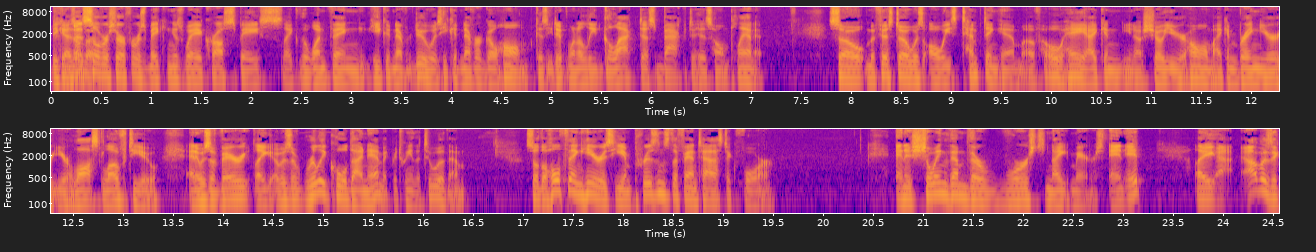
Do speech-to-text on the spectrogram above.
Because as that. Silver Surfer was making his way across space, like the one thing he could never do was he could never go home because he didn't want to lead Galactus back to his home planet. So Mephisto was always tempting him of, oh hey, I can you know show you your home, I can bring your your lost love to you, and it was a very like it was a really cool dynamic between the two of them. So the whole thing here is he imprisons the Fantastic Four and is showing them their worst nightmares. And it, like, I- was a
